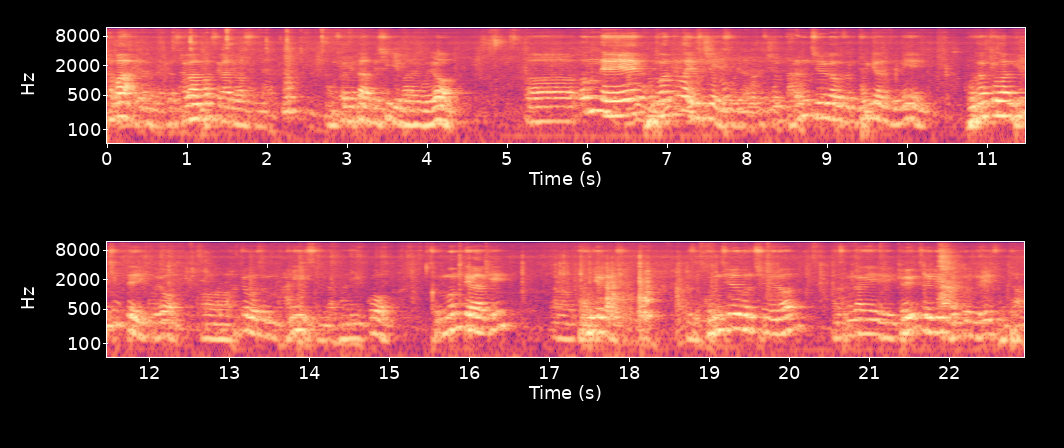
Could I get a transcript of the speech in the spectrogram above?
사과 이런 사과 한 박스 가져왔습니다. 어, 좀 이따 드시기 바라고요. 어, 읍내에 고등학교가 6개 있습니다. 좀 다른 지역하고 좀 특이한 점이 고등학교가 밀집되어 있고요. 어, 학교가 좀 많이 있습니다. 많이 있고 전문대학이 어, 두 개가 있습니다. 그래서 군 지역으로 치면은 어, 상당히 교육적인 조건들이 좋다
